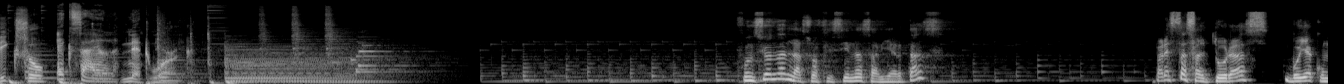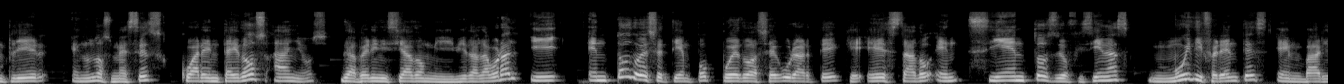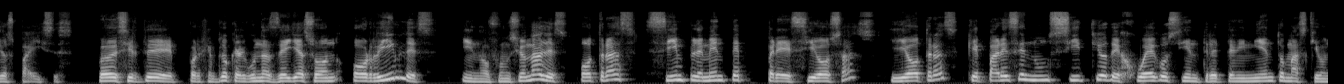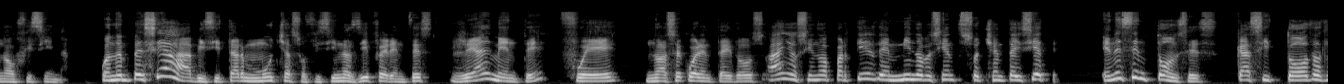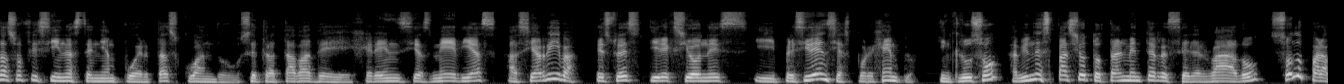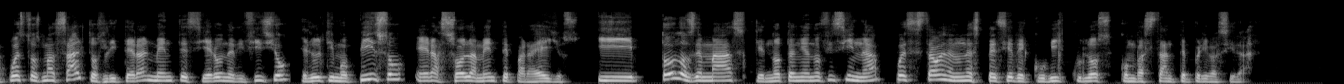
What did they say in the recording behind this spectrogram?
Dixo Exile Network. ¿Funcionan las oficinas abiertas? Para estas alturas voy a cumplir en unos meses 42 años de haber iniciado mi vida laboral y en todo ese tiempo puedo asegurarte que he estado en cientos de oficinas muy diferentes en varios países. Puedo decirte, por ejemplo, que algunas de ellas son horribles y no funcionales, otras simplemente preciosas y otras que parecen un sitio de juegos y entretenimiento más que una oficina. Cuando empecé a visitar muchas oficinas diferentes, realmente fue no hace 42 años, sino a partir de 1987. En ese entonces, casi todas las oficinas tenían puertas cuando se trataba de gerencias medias hacia arriba, esto es, direcciones y presidencias, por ejemplo. Incluso había un espacio totalmente reservado solo para puestos más altos. Literalmente, si era un edificio, el último piso era solamente para ellos. Y todos los demás que no tenían oficina, pues estaban en una especie de cubículos con bastante privacidad.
